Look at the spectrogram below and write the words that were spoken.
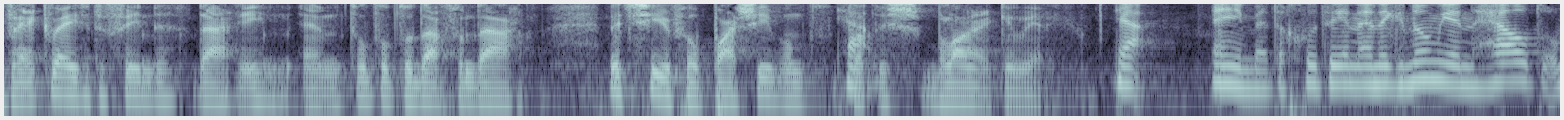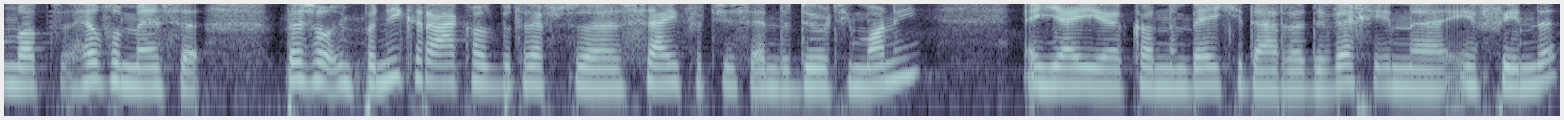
werk weten te vinden daarin. En tot op de dag vandaag met zeer veel passie, want ja. dat is belangrijk in werk. En je bent er goed in. En ik noem je een held omdat heel veel mensen best wel in paniek raken wat betreft uh, cijfertjes en de dirty money. En jij uh, kan een beetje daar uh, de weg in, in vinden.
